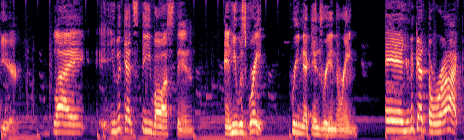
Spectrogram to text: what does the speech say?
here? Like you look at Steve Austin, and he was great pre neck injury in the ring. And you look at The Rock,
